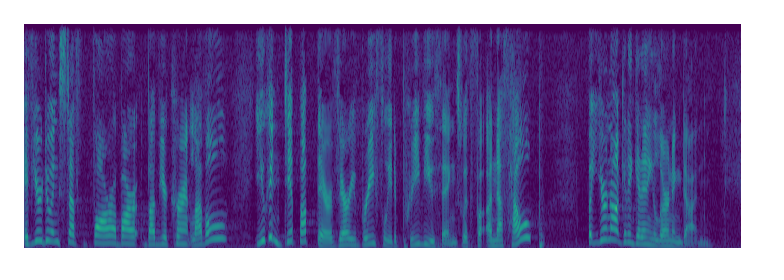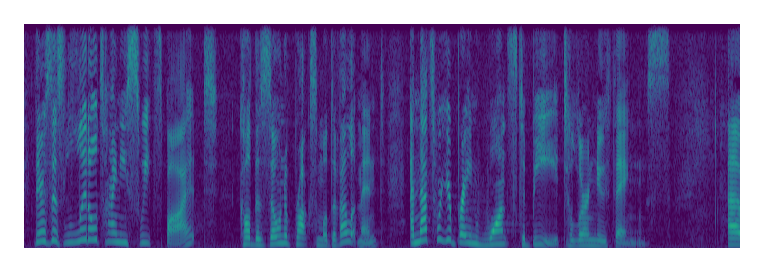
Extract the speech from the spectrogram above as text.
If you're doing stuff far above your current level, you can dip up there very briefly to preview things with enough help, but you're not going to get any learning done. There's this little tiny sweet spot called the zone of proximal development, and that's where your brain wants to be to learn new things. Uh,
